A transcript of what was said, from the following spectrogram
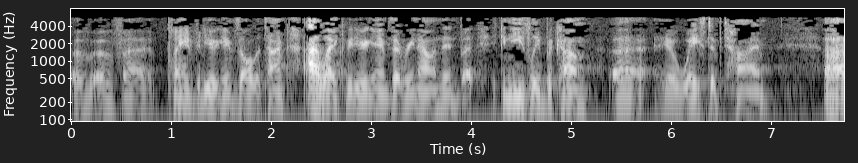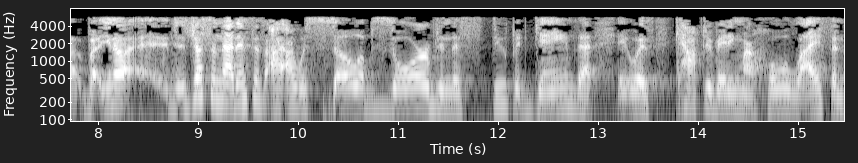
of, of uh, playing video games all the time. I like video games every now and then, but it can easily become uh, a waste of time. Uh, but you know, just in that instance, I, I was so absorbed in this stupid game that it was captivating my whole life. And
